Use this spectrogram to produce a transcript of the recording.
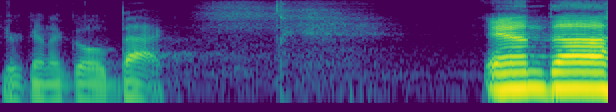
you're going to go back. And uh,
